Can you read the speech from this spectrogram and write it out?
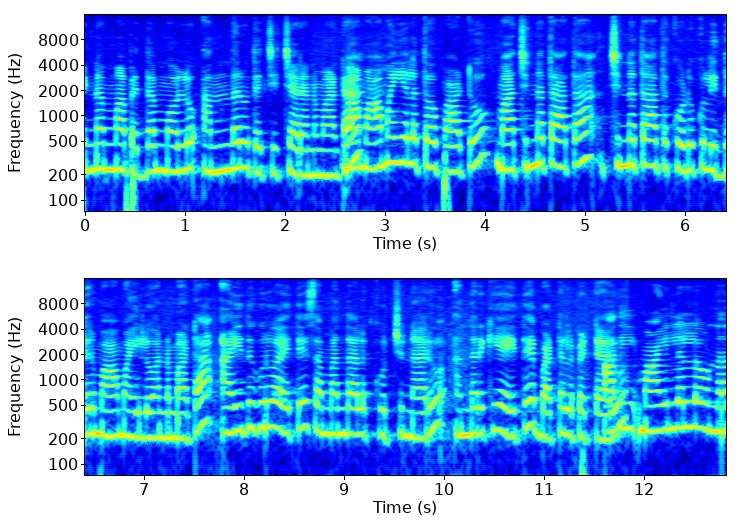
పిన్నమ్మ పెద్దమ్మోళ్ళు అందరూ తెచ్చిచ్చారనమాట మా మామయ్యలతో పాటు మా చిన్న తాత చిన్న తాత కొడుకులు ఇద్దరు మామయ్యలు అన్నమాట. ఐదుగురు అయితే సంబంధాలకు కూర్చున్నారు. అందరికీ అయితే బట్టలు పెట్టారు. అది మా ఇళ్ళలో ఉన్న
